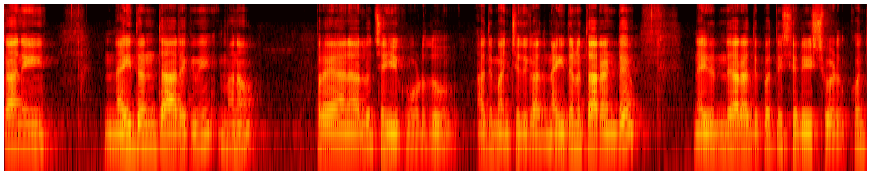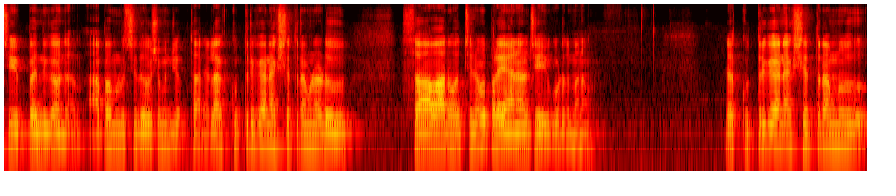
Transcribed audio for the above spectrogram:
కానీ నైదన్ తారకి మనం ప్రయాణాలు చేయకూడదు. అది మంచిది కాదు. నైదన తార అంటే నైదన తారాధిపతి శనీశ్వరుడు. కొంచెం ఇబ్బందిగా ఉంది. అపమృత్యు దోషం అని చెప్తారు. ఇలా కుత్రిక నక్షత్రం నాడు సోమవారం వచ్చినప్పుడు ప్రయాణాలు చేయకూడదు మనం. ఇలా కుత్రిక నక్షత్రము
